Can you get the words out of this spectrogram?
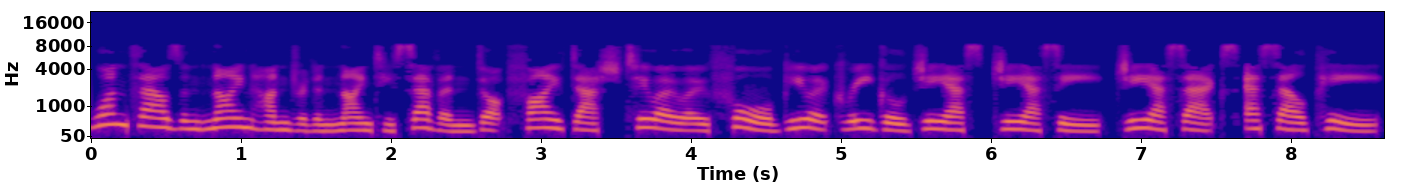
1997.5-2004 Buick Regal GS GSE GSX SLP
